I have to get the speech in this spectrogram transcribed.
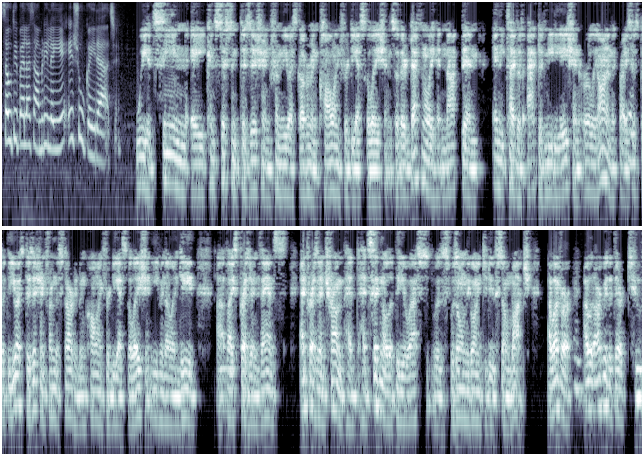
સૌથી પહેલાં સાંભળી લઈએ એ શું કહી રહ્યા છે. We had seen a consistent position from the US government calling for de escalation. So there definitely had not been any type of active mediation early on in the crisis, but the US position from the start had been calling for de escalation, even though indeed uh, Vice President Vance and President Trump had, had signaled that the US was, was only going to do so much. However, I would argue that there are two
